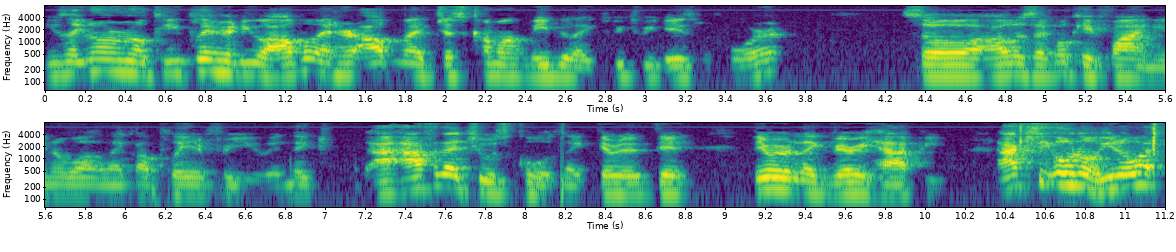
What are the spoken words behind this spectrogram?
He's like, no, no, no, can you play her new album? And her album had just come out maybe like two, three days before. So I was like, okay, fine, you know what? Like, I'll play it for you. And like after that, she was cool. Like they were, they, they were like very happy. Actually, oh no, you know what?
